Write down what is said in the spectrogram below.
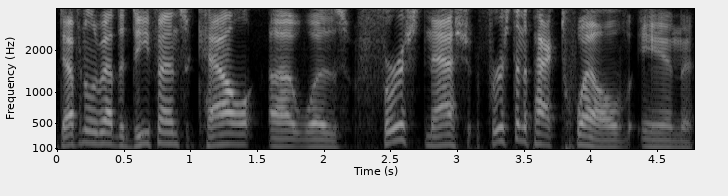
Definitely about the defense. Cal uh, was first Nash first in the Pac-12 in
